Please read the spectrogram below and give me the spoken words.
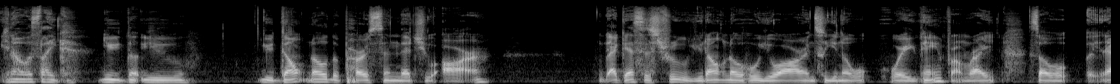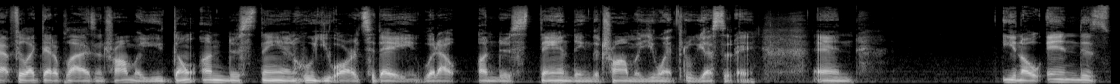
you know, it's like you you you don't know the person that you are I guess it's true. You don't know who you are until you know where you came from, right? So I feel like that applies in trauma. You don't understand who you are today without understanding the trauma you went through yesterday. And, you know, in this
